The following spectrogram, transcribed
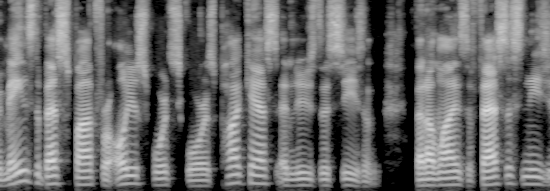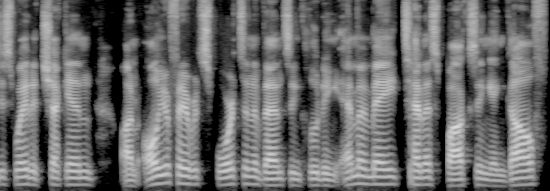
remains the best spot for all your sports scores, podcasts, and news this season. BetOnline is the fastest and easiest way to check in on all your favorite sports and events, including MMA, tennis, boxing, and golf.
